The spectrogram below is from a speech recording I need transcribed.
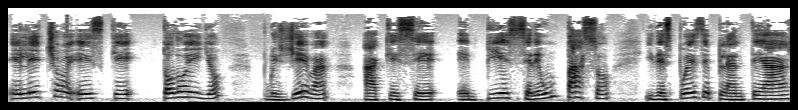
El hecho es que todo ello, pues, lleva a que se empiece, se dé un paso y después de plantear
